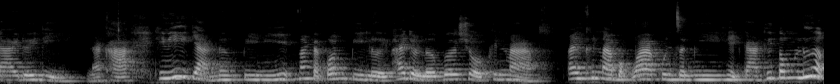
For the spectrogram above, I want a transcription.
ได้ด้วยดีนะคะ ทีนี้อีกอย่างหนึ่งปีนี้ตั้งแต่ต้นปีเลยไพ่ The Lover Show ขึ้นมาไพ่ขึ้นมาบอกว่าคุณจะมีเหตุการณ์ที่ต้องเลือก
